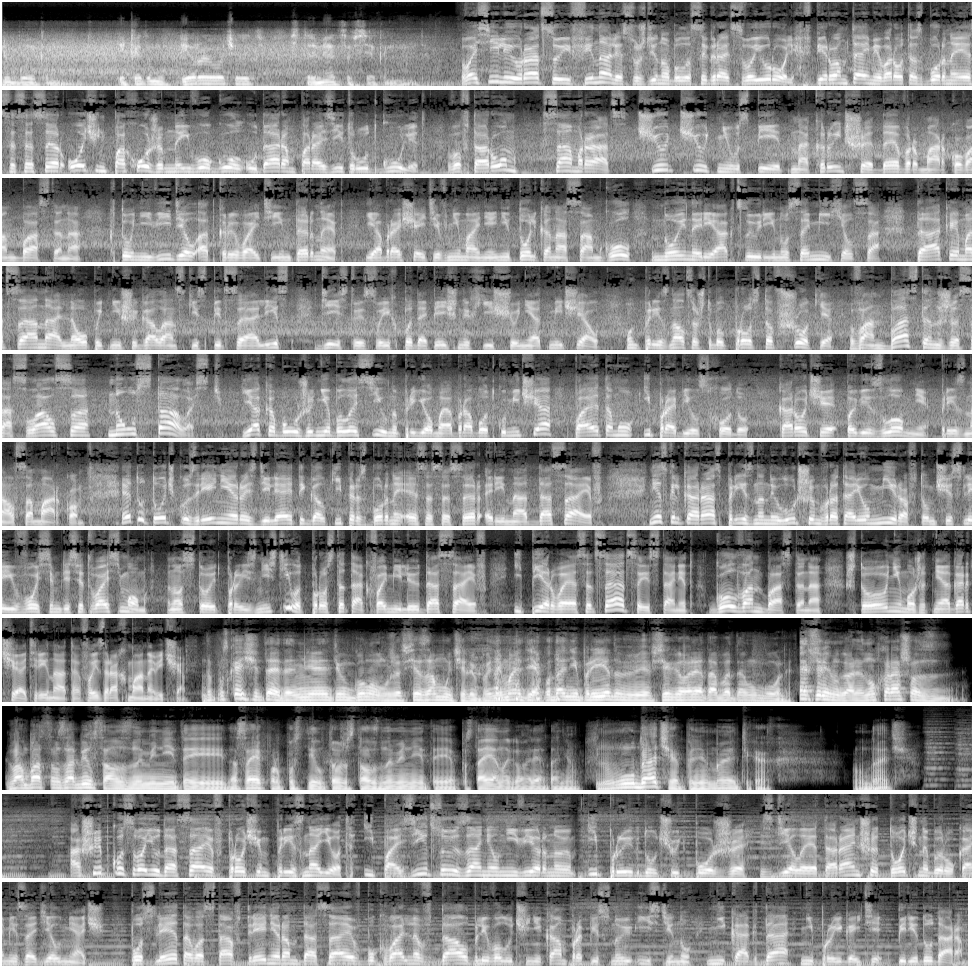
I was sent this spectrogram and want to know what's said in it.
любой команды. И к этому в первую очередь стремятся все команды. Василию Рацу и в финале суждено было сыграть свою роль. В первом тайме ворота сборной СССР очень похожим на его гол ударом поразит Рут Гулит. Во втором сам Рац чуть-чуть не успеет накрыть шедевр Марко Ван Бастена. Кто не видел, открывайте интернет и обращайте внимание не только на сам гол, но и на реакцию Ринуса Михелса. Так эмоционально опытнейший голландский специалист действия своих подопечных еще не отмечал. Он признался, что был просто в шоке. Ван Бастен же сослался на усталость. Якобы уже не было сил на прием и обработку мяча, поэтому и пробил сходу. Короче, повезло мне, признался Марко. Эту точку зрения разделяет и голкипер сборной СССР Ринат Дасаев. Несколько раз признанный лучшим вратарем мира, в том числе и в 88-м. Но стоит произнести вот просто так фамилию Дасаев, и первой ассоциацией станет гол Ван Бастена, что не может не огорчать Рената Файзрахмановича. Да пускай считает, меня этим голом уже все замучили, понимаете? Я куда не приеду, мне все говорят об этом голе. Я все время говорю, ну хорошо, Ван Бастен забил, стал знаменитый, Досаев пропустил, тоже стал знаменитый, постоянно говорят о нем. Ну, удача, понимаете как, удача. Ошибку свою Досаев, впрочем, признает. И позицию занял неверную, и прыгнул чуть позже. Сделая это раньше, точно бы руками задел мяч. После этого, став тренером, Досаев буквально вдалбливал ученикам прописную истину «Никогда не прыгайте перед ударом».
